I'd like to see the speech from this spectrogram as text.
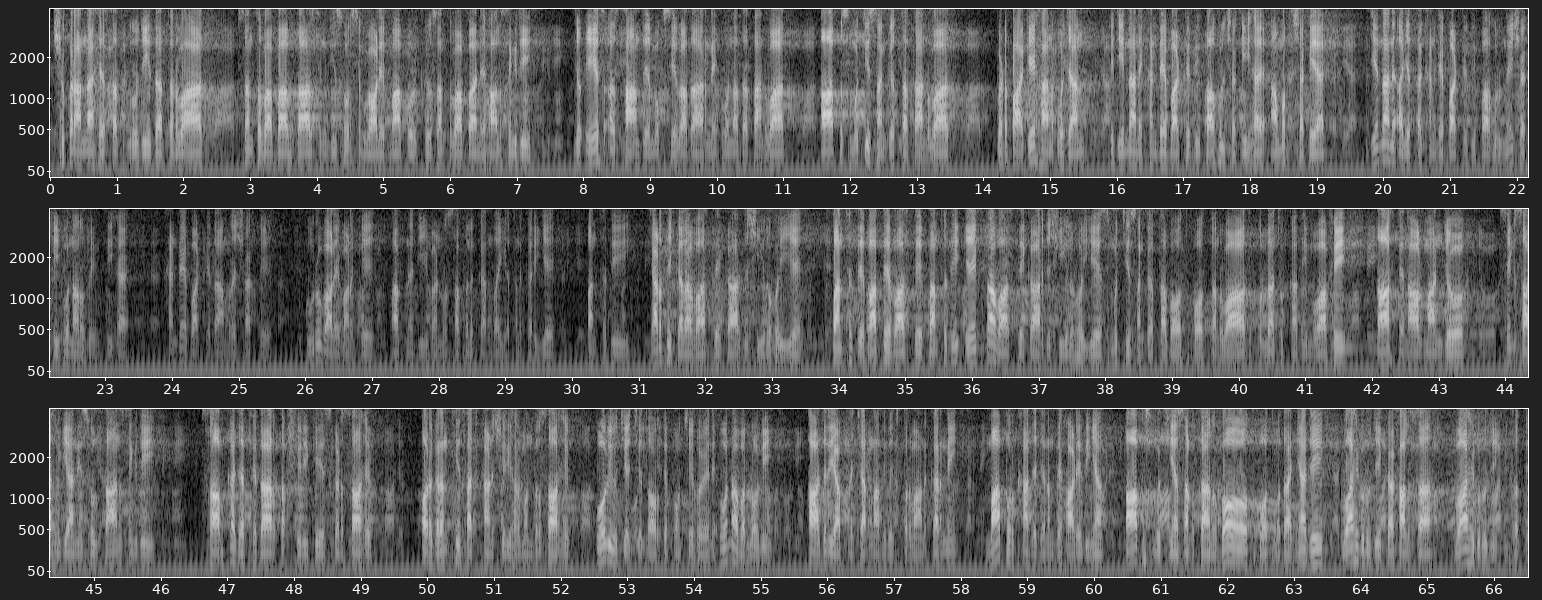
ਸ਼ੁਕਰਾਨਾ ਹੈ ਸਤਿਗੁਰੂ ਜੀ ਦਾ ਧੰਨਵਾਦ। ਸੰਤ ਬਾਬਾ ਅਵਤਾਰ ਸਿੰਘ ਜੀ, ਸੁਰ ਸਿੰਘ ਵਾਲੇ ਮਹਾਂਪੁਰਖ, ਸੰਤ ਬਾਬਾ ਨਿਹਾਲ ਸਿੰਘ ਜੀ, ਜੋ ਇਸ ਅਸਥਾਨ ਦੇ ਮੁੱਖ ਸੇਵਾਦਾਰ ਨੇ, ਉਹਨਾਂ ਦਾ ਧੰਨਵਾਦ। ਆਪ ਸਮੁੱਚੀ ਸੰਗਤ ਦਾ ਧੰਨਵਾਦ। ਵਡਭਾਗੇ ਹਨ ਉਹ ਜਨ ਕਿ ਜਿਨ੍ਹਾਂ ਨੇ ਖੰਡੇ ਬਾਟੇ ਦੀ ਪਾਹੁਲ ਛਕੀ ਹੈ, ਅੰਮ੍ਰਿਤ ਛਕਿਆ ਜਿਨ੍ਹਾਂ ਨੇ ਅਜੇ ਤੱਕ ਖੰਡੇ ਬਾਟੇ ਦੀ ਪਾਹੁਲ ਨਹੀਂ ਛਕੀ, ਉਹਨਾਂ ਨੂੰ ਬੇਨਤੀ ਹੈ, ਖੰਡੇ ਬਾਟੇ ਦਾ ਅੰਮ੍ਰਿਤ ਛਕ ਕੇ ਗੁਰੂ ਵਾਲੇ ਬਣ ਕੇ ਆਪਣੇ ਜੀਵਨ ਨੂੰ ਸਫਲ ਕਰਨ ਦਾ ਯਤਨ ਕਰੀਏ। ਪੰਥ ਦੀ ਚੜ੍ਹਦੀ ਕਲਾ ਵਾਸਤੇ ਕਾਰਜਸ਼ੀਲ ਹੋਈਏ। ਪੰਥ ਦੇ ਵਾਧੇ ਵਾਸਤੇ, ਪੰਥ ਦੀ ਏਕਤਾ ਵਾਸਤੇ ਕਾਰਜਸ਼ੀਲ ਹੋਈਏ। ਸਮੁੱਚੀ ਸੰਗਤ ਦਾ ਬਹੁਤ ਬਹੁਤ ਧੰਨਵਾਦ। ਭੁੱਲਾਂ ਚੁੱਕਾਂ ਦੀ ਮੁਆਫੀ। ਦਾਸ ਦੇ ਨਾਲ ਮਾਨਯੋਗ ਸਿੰਘ ਸਾਹਿਬ ਗਿਆਨੀ ਸੁਲਤਾਨ ਸਿੰਘ ਜੀ, ਸਾਬਕਾ ਜਥੇਦਾਰ ਤਖਤ ਸ੍ਰੀ ਕੇਸਗੜ੍ਹ ਸਾਹਿਬ ਔਰ ਗ੍ਰੰਥੀ ਸੱਚਖੰਡ ਸ੍ਰੀ ਹਰਮੰਦਰ ਸਾਹਿਬ, ਉਹ ਵੀ ਉਚੇਚੇ ਤੌਰ ਤੇ ਪਹੁੰਚੇ ਹੋਏ ਨੇ। ਉਹਨਾਂ ਵੱਲੋਂ ਵੀ ਹਾਜ਼ਰੀ ਆਪਣੇ ਚਰਨਾਂ ਦੇ ਵਿੱਚ ਪ੍ਰਵਾਨ ਕਰਨੀ, ਮਹਾਂਪੁਰਖਾਂ ਦੇ ਜਨਮ ਦਿਹਾੜੇ ਦੀਆਂ ਆਪ ਸਮੁੱਚੀਆਂ ਸੰਗਤਾਂ ਨੂੰ ਬਹੁਤ ਬਹੁਤ ਵਧਾਈਆਂ ਜੀ। ਵਾਹਿਗੁਰੂ ਜੀ ਕਾ ਖਾਲਸਾ, ਵਾਹਿਗੁਰੂ ਜੀ ਕੀ ਫਤਿਹ।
